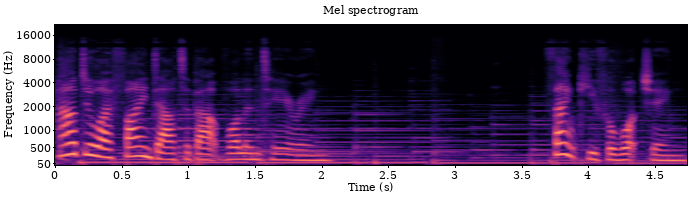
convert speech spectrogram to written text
How do I find out about volunteering? Thank you for watching.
